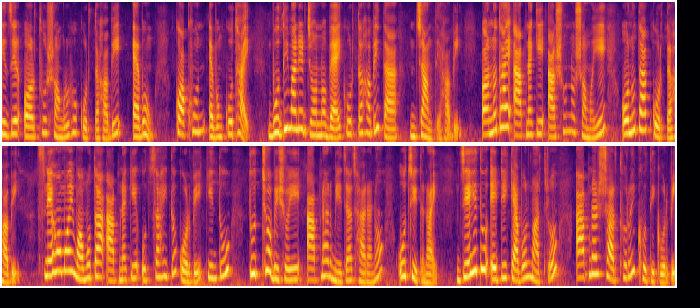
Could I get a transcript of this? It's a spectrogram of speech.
নিজের অর্থ সংগ্রহ করতে হবে এবং কখন এবং কোথায় বুদ্ধিমানের জন্য ব্যয় করতে হবে তা জানতে হবে। অন্যথায় আপনাকে আসন্ন সময়ে অনুতাপ করতে হবে। স্নেহময় মমতা আপনাকে উৎসাহিত করবে, কিন্তু তুচ্ছ বিষয়ে আপনার মেজাজ হারানো উচিত নয়। যেহেতু এটি কেবলমাত্র আপনার স্বার্থরই ক্ষতি করবে।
